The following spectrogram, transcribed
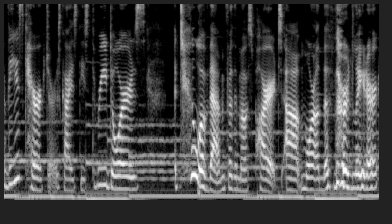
these characters, guys, these three doors, two of them for the most part, uh, more on the third later,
